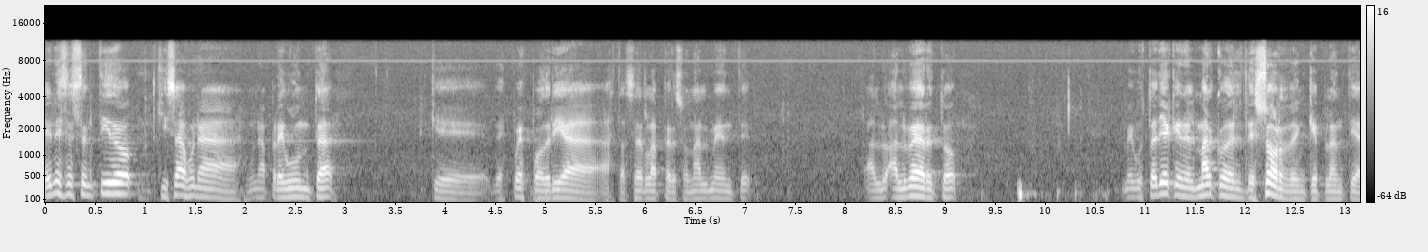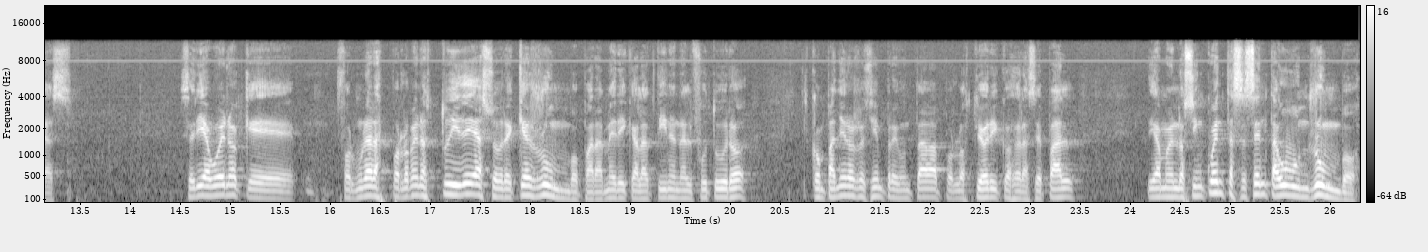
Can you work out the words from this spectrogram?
En ese sentido, quizás una, una pregunta que después podría hasta hacerla personalmente. Alberto, me gustaría que en el marco del desorden que planteas, sería bueno que formularas por lo menos tu idea sobre qué rumbo para América Latina en el futuro. El compañero recién preguntaba por los teóricos de la CEPAL. Digamos, en los 50, 60 hubo un rumbo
